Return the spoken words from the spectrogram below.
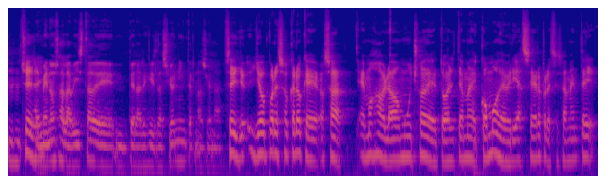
Sí, sí. Al menos a la vista de, de la legislación internacional. Sí, yo, yo por eso creo que, o sea, hemos hablado mucho de todo el tema de cómo debería ser precisamente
